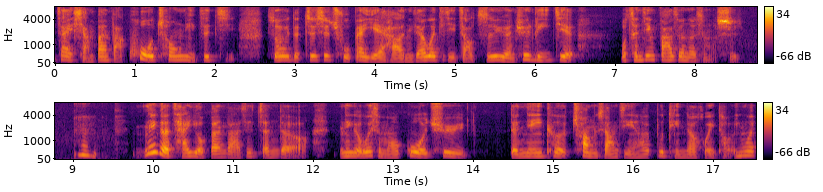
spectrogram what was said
在想办法扩充你自己所有的知识储备也好，你在为自己找资源，去理解我曾经发生了什么事。嗯。那个才有办法是真的哦。那个为什么过去的那一刻创伤竟然会不停的回头，因为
